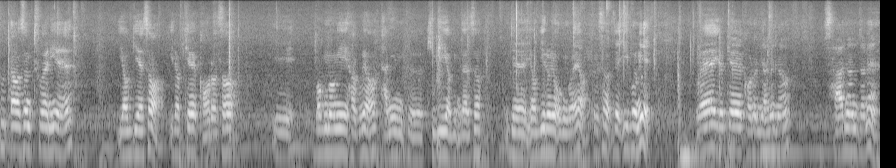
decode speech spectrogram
2020에 여기에서 이렇게 걸어서 이 멍멍이 하고요 다닌 그 여기입니다. 그래서 이제 여기를 온 거예요. 그래서 이제 이분이 왜 이렇게 걸었냐면요. 4년 전에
